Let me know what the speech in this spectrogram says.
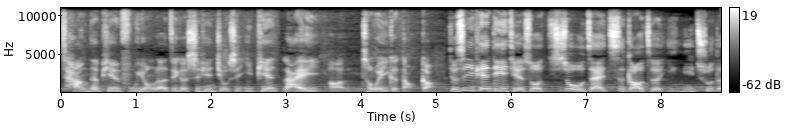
长的篇幅用了这个诗篇九十一篇来啊，成为一个祷告。九十一篇第一节说：“住在至高者隐秘处的，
